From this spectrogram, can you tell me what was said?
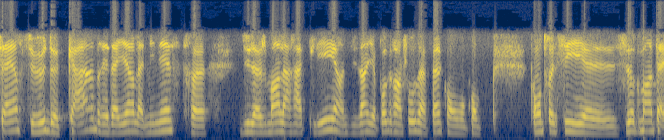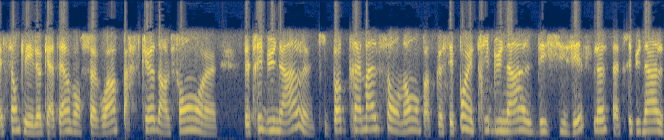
sert, si tu veux, de cadre. Et d'ailleurs, la ministre euh, du logement l'a rappelé en disant il n'y a pas grand-chose à faire qu'on qu'on- contre ces, euh, ces augmentations que les locataires vont recevoir parce que, dans le fond, euh, le tribunal, qui porte très mal son nom, parce que c'est pas un tribunal décisif, là, c'est un tribunal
